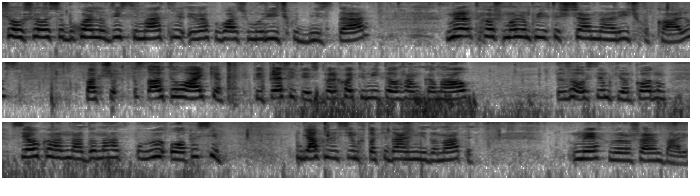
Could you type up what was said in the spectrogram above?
Ще лишилося буквально 200 метрів і ми побачимо річку Дністер. Ми також можемо поїхати ще на річку Калюс. Так що ставте лайки, підписуйтесь, переходьте в мій телеграм-канал за ось QR-кодом. Ссылка на донат в описі. Дякую всім, хто кидає мені донати. Ми вирушаємо далі.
